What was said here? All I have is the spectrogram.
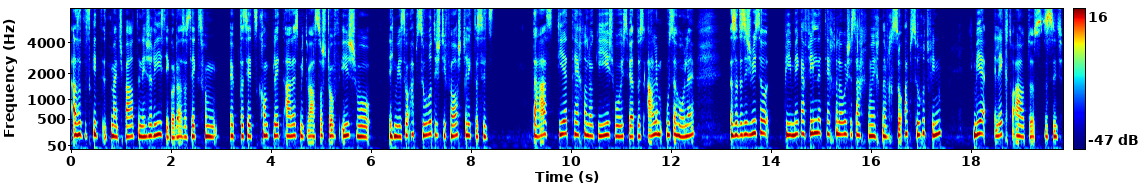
Also das gibt, mein Sparten ist riesig, oder? Also sechs vom, ob das jetzt komplett alles mit Wasserstoff ist, wo irgendwie so absurd ist die Vorstellung, dass jetzt das die Technologie ist, wo es wird aus allem rausholen. Also das ist wie so bei mega vielen technologischen Sachen, die ich einfach so absurd finde wie Elektroautos. Das ist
